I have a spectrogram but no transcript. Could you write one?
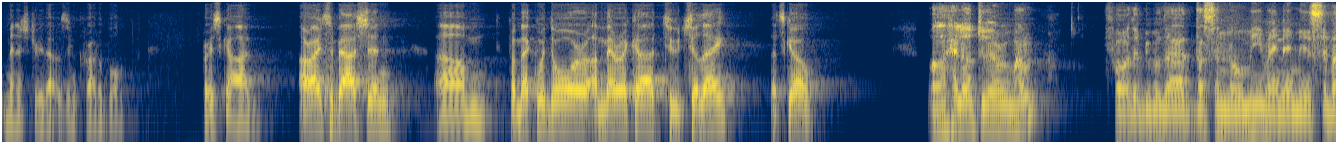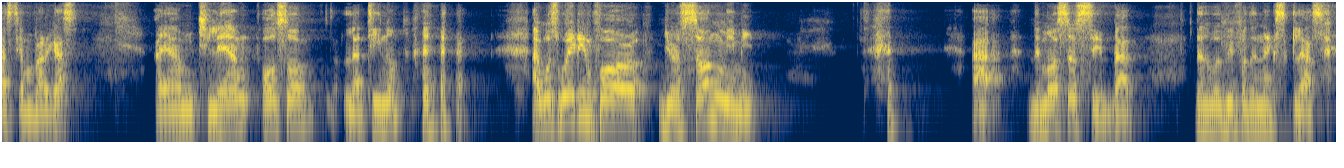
ministry. That was incredible. Praise God. All right, Sebastian, um, from Ecuador, America to Chile, let's go. Well, hello to everyone. For the people that doesn't know me, my name is Sebastian Vargas. I am Chilean, also Latino. I was waiting for your song, Mimi. uh, the mustard seed, but that will be for the next class.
